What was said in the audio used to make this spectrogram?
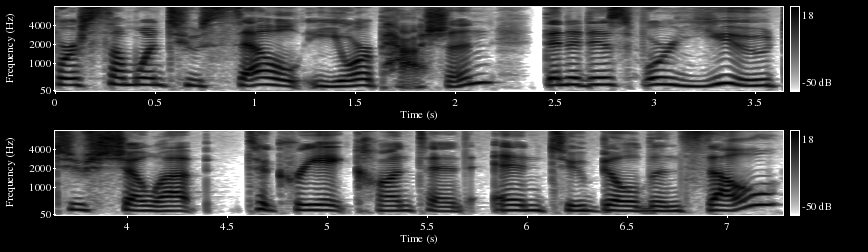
for someone to sell your passion than it is for you to show up to create content and to build and sell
